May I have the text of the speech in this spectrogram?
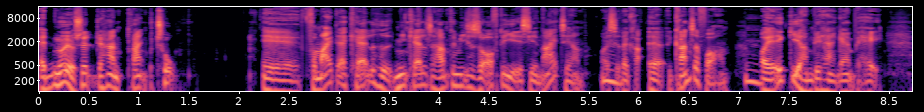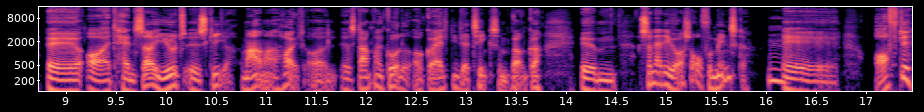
at nu er jeg jo selv, jeg har en dreng på to. Øh, for mig der er kærlighed, min kærlighed til ham, den viser sig ofte i, at jeg siger nej til ham, og jeg sætter gr- øh, grænser for ham, mm. og jeg ikke giver ham det, han gerne vil have. Øh, og at han så i øvrigt øh, skriger meget, meget højt, og øh, stamper i gulvet, og gør alle de der ting, som børn gør. Øh, sådan er det jo også over for mennesker. Mm. Øh, ofte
